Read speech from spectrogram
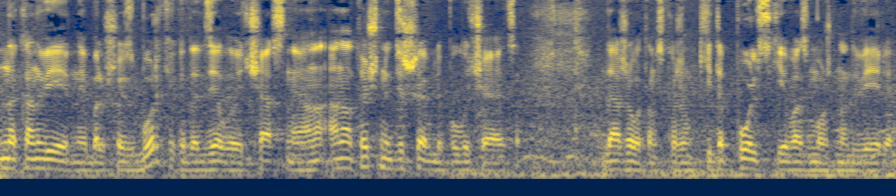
на конвейерной большой сборке, когда делают частные, она, она точно дешевле получается. Даже вот там, скажем, какие-то польские, возможно, двери.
